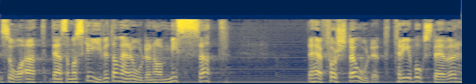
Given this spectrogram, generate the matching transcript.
så att den som har skrivit de här orden har missat det här första ordet, tre bokstäver.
